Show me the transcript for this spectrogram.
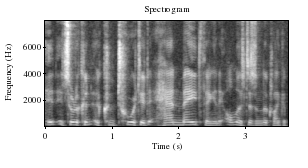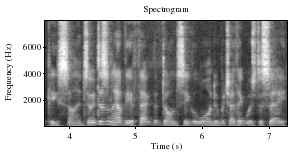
it, it's sort of con- a contorted handmade thing and it almost doesn't look like a peace sign so it doesn't have the effect that don siegel wanted which i think was to say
